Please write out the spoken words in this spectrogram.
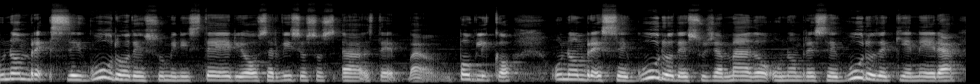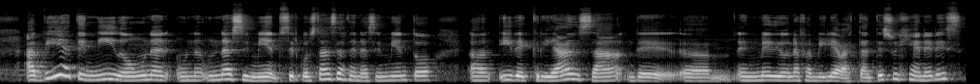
un hombre seguro de su ministerio, servicio ah, este, ah, público, un hombre seguro de su llamado, un hombre seguro de quién era, había tenido un nacimiento, circunstancias de nacimiento ah, y de crianza de, en medio de una familia bastante sui generis,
